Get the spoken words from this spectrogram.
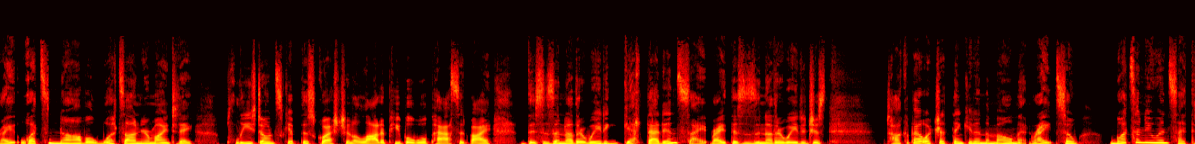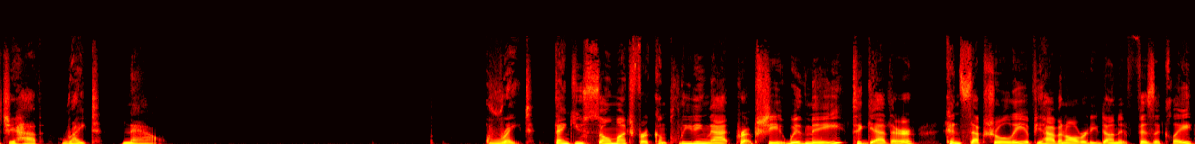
Right? What's novel? What's on your mind today? Please don't skip this question. A lot of people will pass it by. This is another way to get that insight, right? This is another way to just talk about what you're thinking in the moment, right? So, what's a new insight that you have right now? Great. Thank you so much for completing that prep sheet with me together conceptually, if you haven't already done it physically.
